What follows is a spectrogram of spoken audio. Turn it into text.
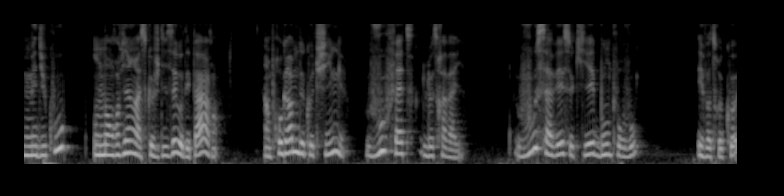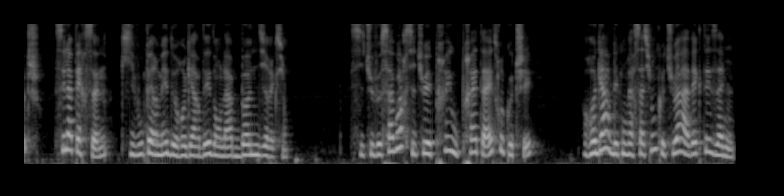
Mais du coup, on en revient à ce que je disais au départ. Un programme de coaching, vous faites le travail. Vous savez ce qui est bon pour vous. Et votre coach, c'est la personne qui vous permet de regarder dans la bonne direction. Si tu veux savoir si tu es prêt ou prête à être coaché, regarde les conversations que tu as avec tes amis.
